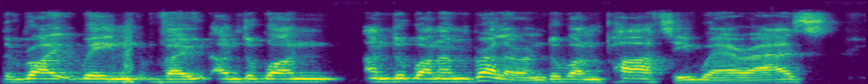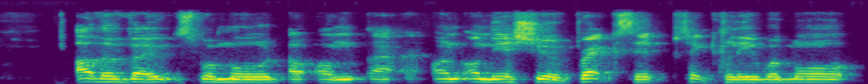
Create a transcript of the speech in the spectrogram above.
the right wing vote under one under one umbrella, under one party, whereas other votes were more on uh, on, on the issue of Brexit, particularly, were more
